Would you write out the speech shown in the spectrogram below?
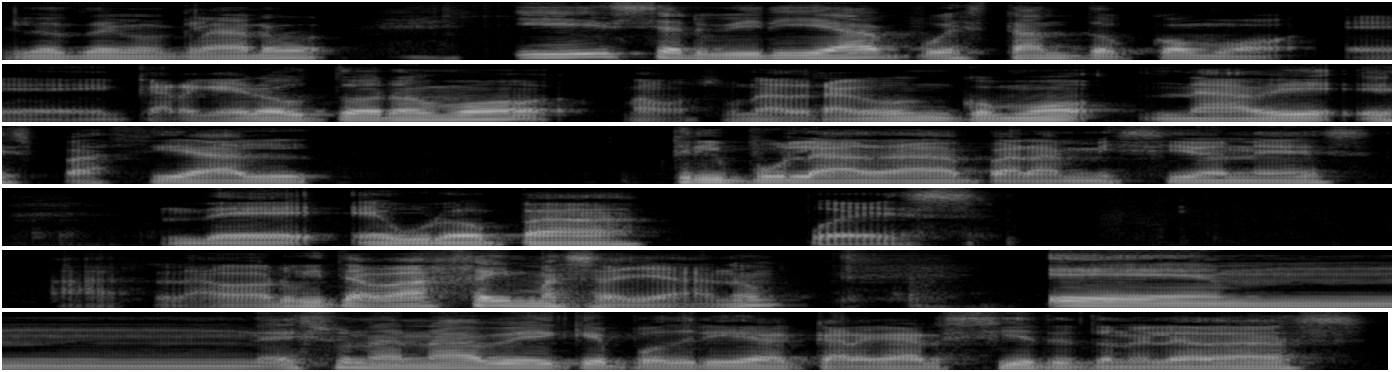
lo tengo claro. Y serviría, pues, tanto como eh, carguero autónomo, vamos, una dragón, como nave espacial tripulada para misiones de Europa, pues a la órbita baja y más allá, ¿no? Em, es una nave que podría cargar 7 toneladas,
